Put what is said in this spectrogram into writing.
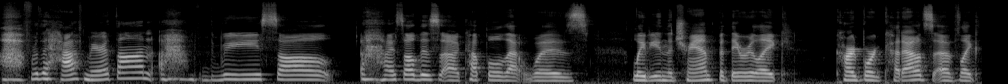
For the half marathon, we saw I saw this uh, couple that was Lady and the Tramp, but they were like cardboard cutouts of like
